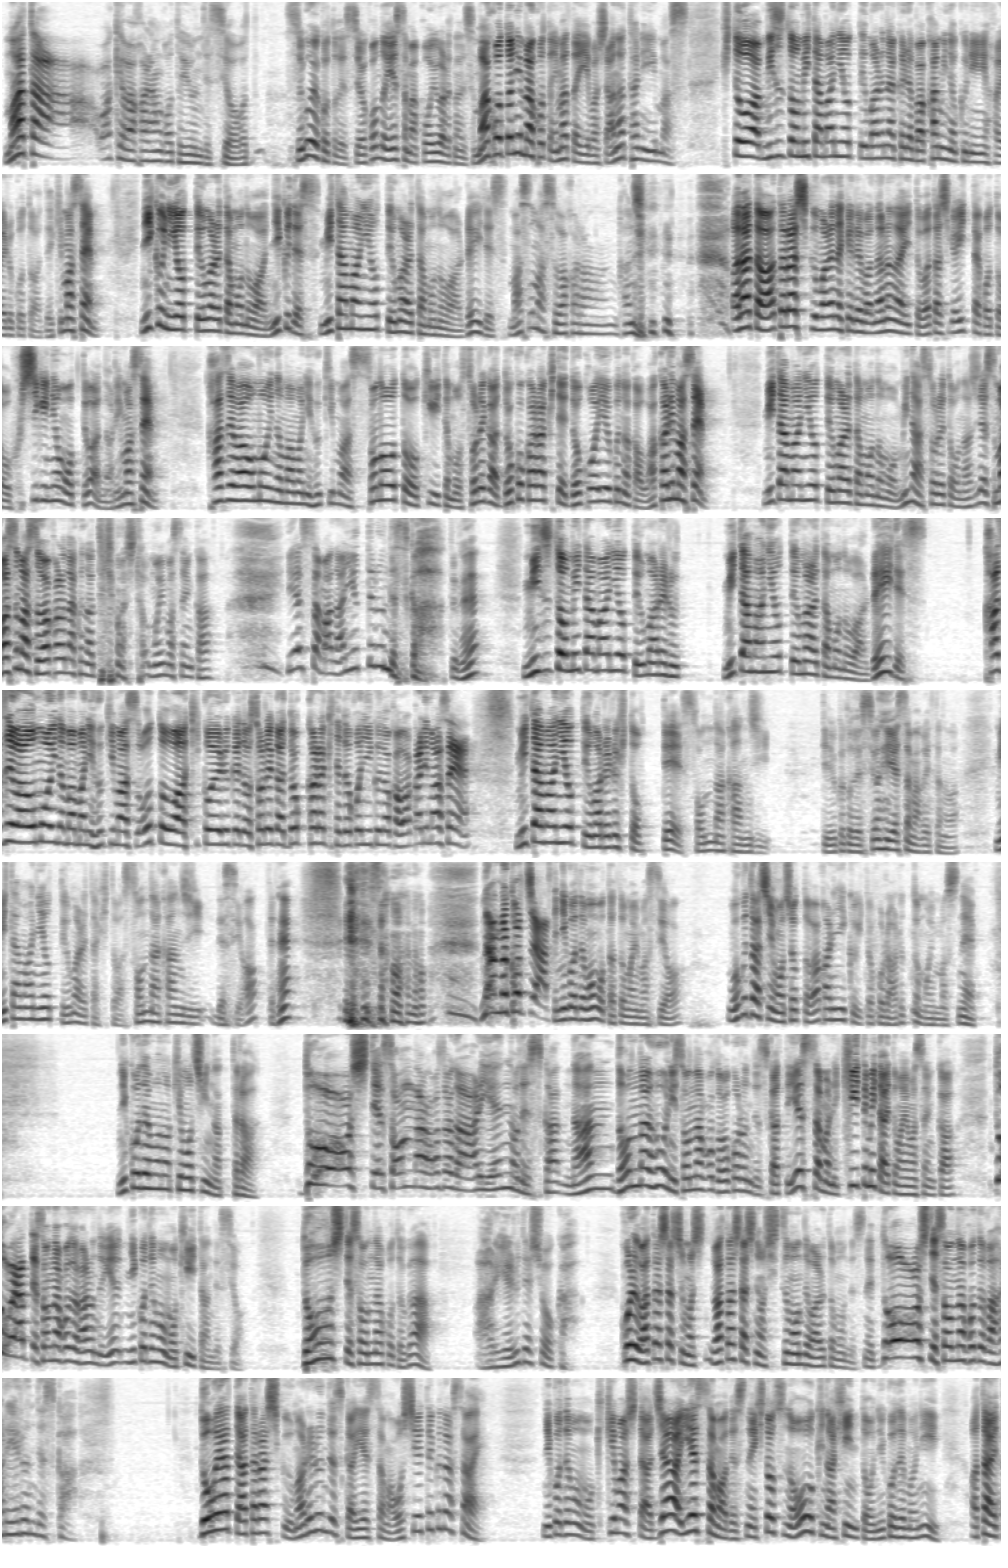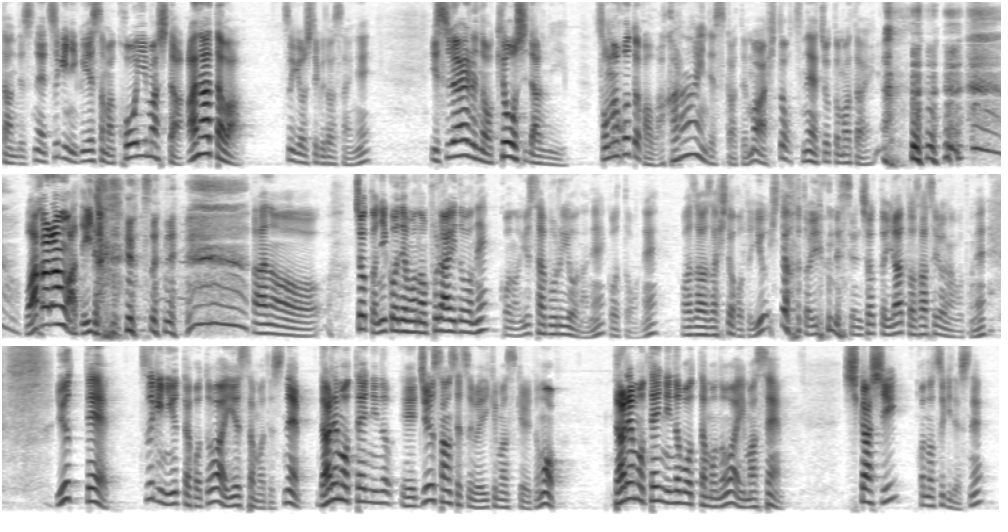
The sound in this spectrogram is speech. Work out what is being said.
またわけわからんこと言うんですよすごいことですよ。今度イエス様はこう言われたんです。誠に誠にまた言いました。あなたに言います。人は水と御霊によって生まれなければ神の国に入ることはできません。肉によって生まれたものは肉です。御霊によって生まれたものは霊です。ますますわからん感じ。あなたは新しく生まれなければならないと私が言ったことを不思議に思ってはなりません。風は思いのままに吹きます。その音を聞いてもそれがどこから来てどこへ行くのか分かりません。御霊によって生まれたものも皆それと同じです。ますます分からなくなってきました。思いませんか？イエス様何言ってるんですか？ってね。水と御霊によって生まれる。御霊によって生まれたものは霊です。風は思いのままに吹きます。音は聞こえるけどそれがどこから来てどこに行くのか分かりません。御霊によって生まれる人ってそんな感じ。っていうことですよね。イエス様が言ったのは。御霊によって生まれた人はそんな感じですよ。ってね。イエス様あの何のこっちゃ！ってニコでも思ったと思いますよ。僕たちもちょっと分かりにくいところあると思いますね。ニコデモの気持ちになったらどうしてそんなことがありえんのですか？なんどんな風にそんなこと起こるんですか？ってイエス様に聞いてみたいと思いませんか？どうやってそんなことがあるんでニコデモも聞いたんですよ。どうしてそんなことがありえるでしょうか？これ私たちも私たちの質問ではあると思うんですね。どうしてそんなことがありえるんですか？どうやって新しく生まれるんですか？イエス様教えてください。ニコデモも聞きました。じゃあイエス様はですね一つの大きなヒントをニコデモに与えたんですね。次にイエス様はこう言いました。あなたは次をしてくださいね。イスラエルの教師なのにそのことがわからないんですかって。まあ一つねちょっとまた わからんわって言いたくなりますよね。あのちょっとニコデモのプライドをねこの揺さぶるようなねことをねわざわざ一言言う一言言うんですよね。ちょっとイラッとさせるようなことね。言って次に言ったことはイエス様ですね。誰も天にの、えー、13節でいきますけれども誰も天に昇った者はいません。しかしこの次ですね。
